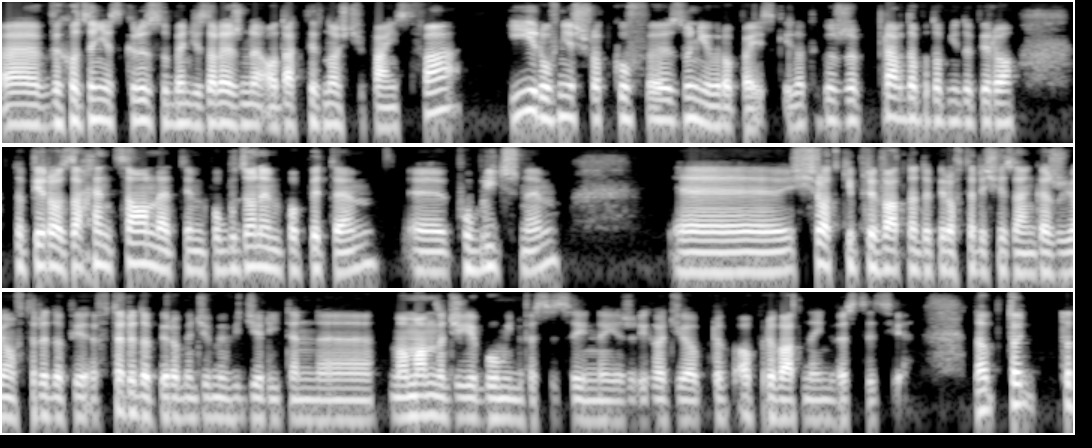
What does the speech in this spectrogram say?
e, wychodzenie z kryzysu będzie zależne od aktywności państwa i również środków e, z Unii Europejskiej, dlatego że prawdopodobnie dopiero, dopiero zachęcone tym pobudzonym popytem e, publicznym, E, środki prywatne dopiero wtedy się zaangażują, wtedy dopiero, wtedy dopiero będziemy widzieli ten, e, no mam nadzieję, boom inwestycyjny, jeżeli chodzi o, o prywatne inwestycje. No to, to,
